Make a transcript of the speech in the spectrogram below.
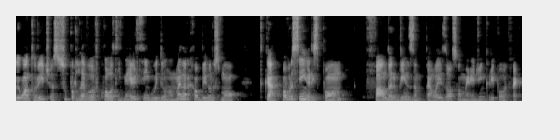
We want to reach a super level of quality in everything we do, no matter how big or small. Така, overseeing Respawn, founder Vin Zampella is also managing Ripple Effect.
